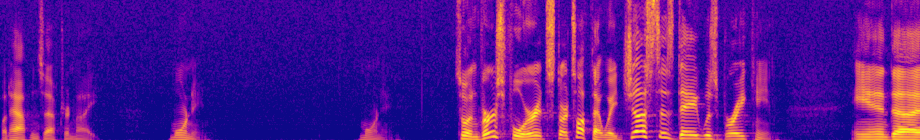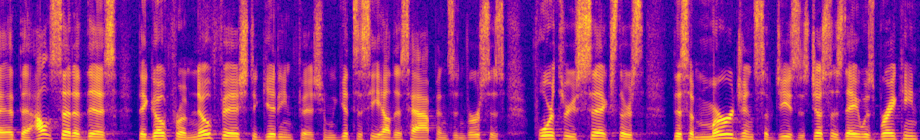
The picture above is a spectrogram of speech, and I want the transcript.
What happens after night? Morning. Morning. So in verse 4, it starts off that way just as day was breaking. And uh, at the outset of this, they go from no fish to getting fish. And we get to see how this happens in verses 4 through 6. There's this emergence of Jesus. Just as day was breaking,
